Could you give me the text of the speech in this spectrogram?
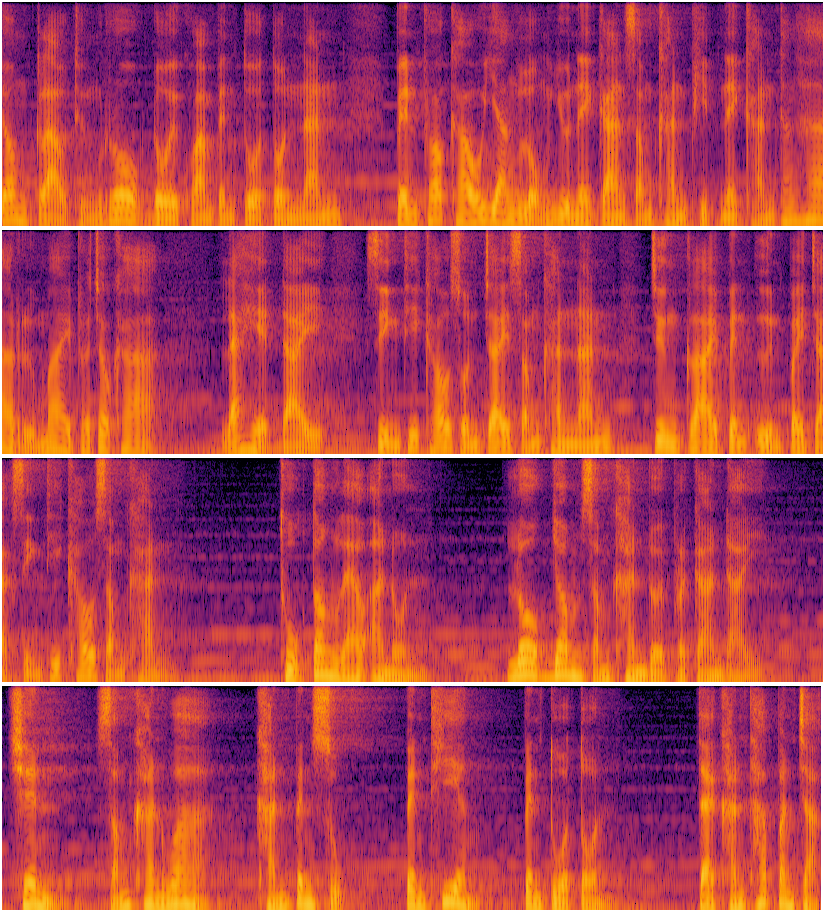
ย่อมกล่าวถึงโรคโดยความเป็นตัวตนนั้น เป็นเพราะเขายังหลงอยู่ในการสำคัญผิดในขันทั้งห้าหรือไม่พระเจ้าข้าและเหตุใดสิ่งที่เขาสนใจสำคัญนั้น จึงกลายเป็นอื่นไปจากสิ่งที่เขาสำคัญ ถูกต้องแล้วอานนท์โลกย่อมสำคัญโดยประการใด เช่นสำคัญว่า ขันเป็นสุข เป็นเที่ยง เป็นตัวตน แต่ขันทัพปัญจัก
